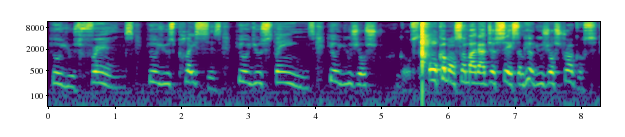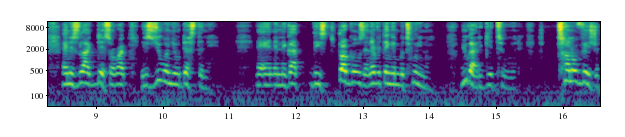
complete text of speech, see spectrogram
he'll use friends he'll use places he'll use things he'll use your struggles oh come on somebody i just said something he'll use your struggles and it's like this all right it's you and your destiny and and they got these struggles and everything in between them you got to get to it tunnel vision.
